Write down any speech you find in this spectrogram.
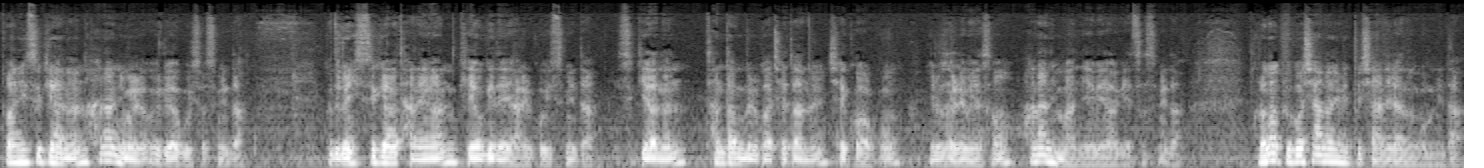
또한 히스기야는 하나님을 의뢰하고 있었습니다. 그들은 히스기야가 단행한 개혁에 대해 알고 있습니다. 히스기야는 산당들과 재단을 제거하고 예루살렘에서 하나님만 예배하게 했었습니다. 그러나 그것이 하나님의 뜻이 아니라는 겁니다.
